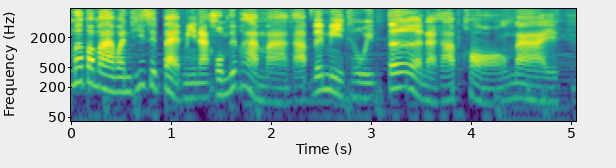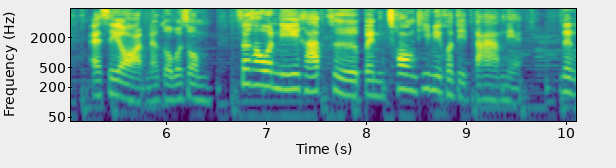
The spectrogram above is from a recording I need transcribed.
เมื่อประมาณวันที่ 18 มีนาคมที่ผ่านมาครับ ได้มี Twitter นะครับของนาย แอซิออดนะคุณผู้ชม ซึ่งเขาวันนี้ครับคือเป็นช่องที่มีคนติดตามเนี่ยหนึ่ง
